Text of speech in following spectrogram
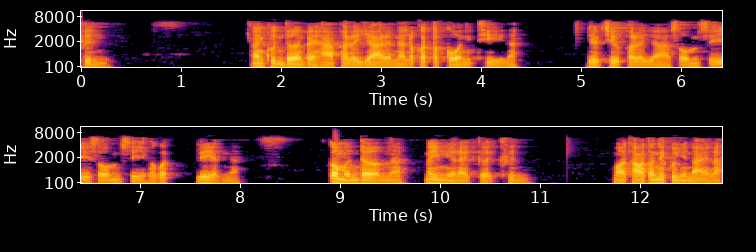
ขึ้น งั้นคุณเดินไปหาภรรยาเลยนะแล้วก็ตะโกนอีกทีนะเรียกชื่อภรรยาสมศรีสมศรีเขาก็เรียกนะ ก็เหมือนเดิมนะไม่มีอะไรเกิดขึ้น หมอถามตอนนี้คุณอยู่ไหนละ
